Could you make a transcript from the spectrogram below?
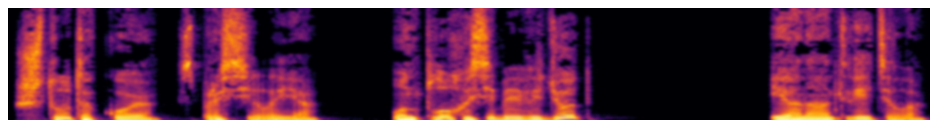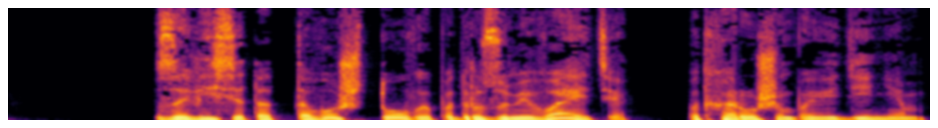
«Что такое?» — спросила я. Он плохо себя ведет?» И она ответила, «Зависит от того, что вы подразумеваете под хорошим поведением.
